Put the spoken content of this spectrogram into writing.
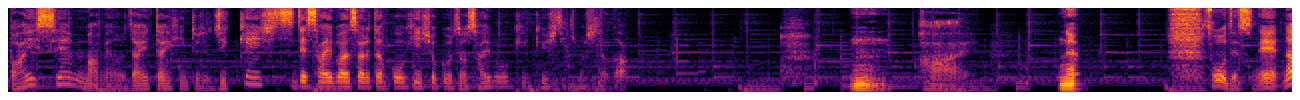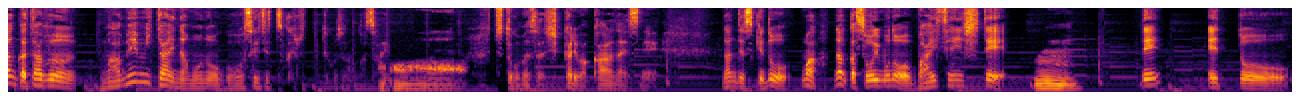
焙煎豆の代替品として実験室で栽培されたコーヒー植物の細胞を研究してきましたが、うん。はい。ね。そうですね。なんか多分、豆みたいなものを合成で作るってことなのか、細胞。あちょっとごめんなさい。しっかりわからないですね。なんですけど、まあ、なんかそういうものを焙煎して、うん。で、えっと、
